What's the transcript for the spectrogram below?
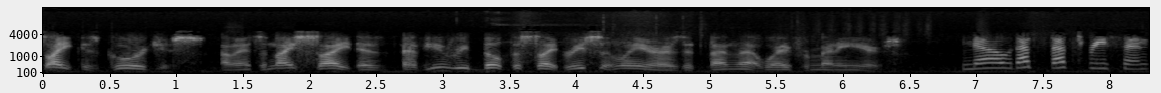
site is gorgeous. I mean, it's a nice site. Has, have you rebuilt the site recently, or has it been that way for many years? No, that's that's recent.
